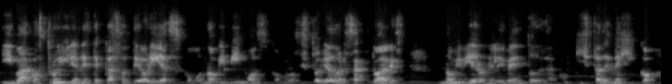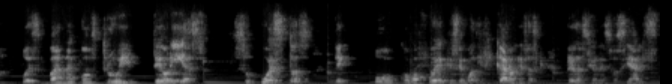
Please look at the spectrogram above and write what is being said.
y va a construir en este caso teorías. Como no vivimos, como los historiadores actuales no vivieron el evento de la conquista de México, pues van a construir teorías, supuestos de cómo fue que se modificaron esas relaciones sociales,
